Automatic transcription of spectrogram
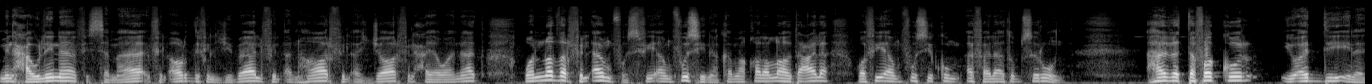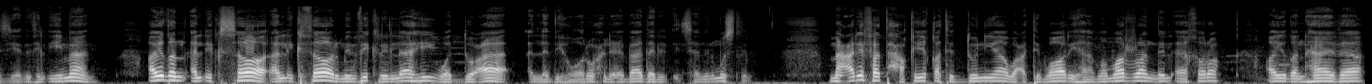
من حولنا في السماء في الأرض في الجبال في الأنهار في الأشجار في الحيوانات والنظر في الأنفس في أنفسنا كما قال الله تعالى وفي أنفسكم أفلا تبصرون. هذا التفكر يؤدي إلى زيادة الإيمان. أيضا الإكثار الإكثار من ذكر الله والدعاء الذي هو روح العبادة للإنسان المسلم. معرفة حقيقة الدنيا واعتبارها ممرا للآخرة. أيضا هذا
